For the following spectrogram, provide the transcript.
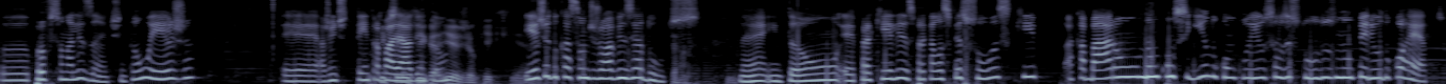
ah, profissionalizante. Então o EJA é, a gente tem O que que trabalhado significa então EJA? O que que é? EJA Educação de Jovens e Adultos. Né? Então, é para aquelas pessoas que acabaram não conseguindo concluir os seus estudos no período correto.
